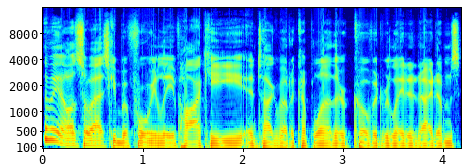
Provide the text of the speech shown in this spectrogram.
Let me also ask you before we leave hockey and talk about a couple other COVID related items.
